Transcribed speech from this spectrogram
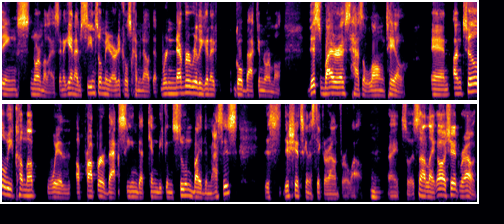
things normalize. And again, I've seen so many articles coming out that we're never really going to go back to normal. This virus has a long tail. And until we come up with a proper vaccine that can be consumed by the masses, this this shit's gonna stick around for a while, mm-hmm. right? So it's not like oh shit we're out.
